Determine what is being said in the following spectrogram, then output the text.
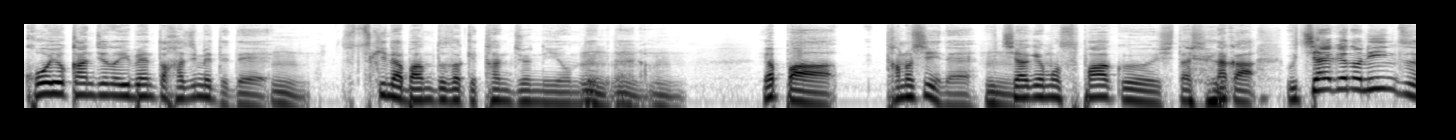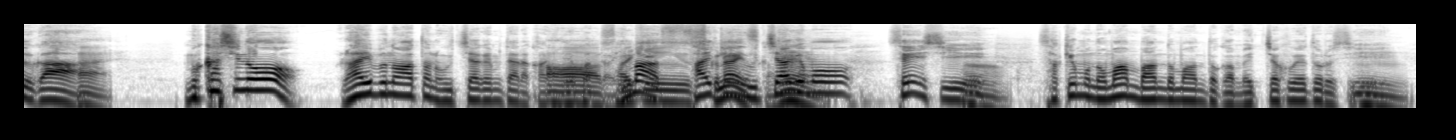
こういう感じのイベント初めてで、うん。好きなバンドだけ単純に呼んでみたいな。うんやっぱ、楽しいね。うん打ち上げもスパークしたし、なんか、打ち上げの人数が、はい。昔のライブの後の打ち上げみたいな感じでよかった。今、最近打ち上げもせんし、うん酒も飲まんバンドマンとかめっちゃ増えとるし、うん。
